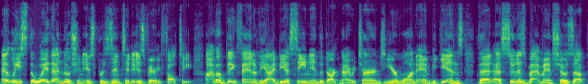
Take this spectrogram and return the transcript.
At least the way that notion is presented is very faulty. I'm a big fan of the idea seen in The Dark Knight Returns, Year One, and Begins that as soon as Batman shows up,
